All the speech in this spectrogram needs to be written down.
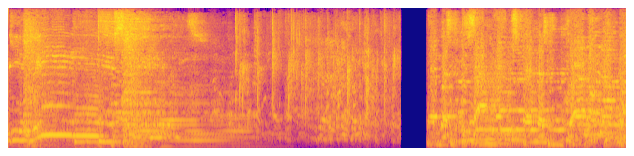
πριν γυρίσεις Ψάχνω τους πέτες, θέλω όλα τα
